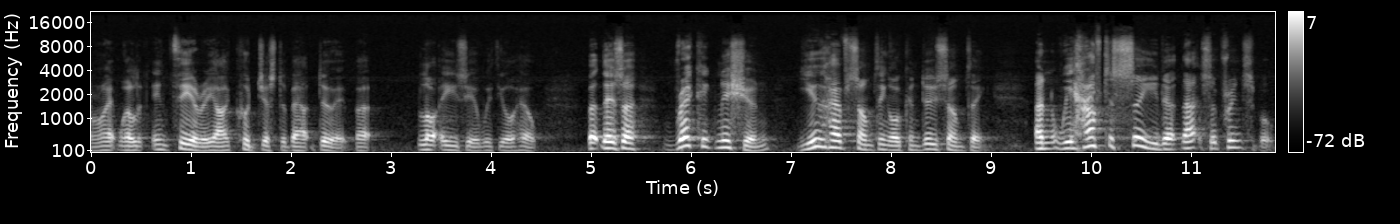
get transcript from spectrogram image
All right, well, in theory, I could just about do it, but a lot easier with your help. But there's a recognition you have something or can do something. And we have to see that that's a principle.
